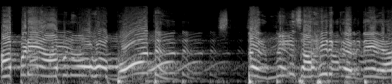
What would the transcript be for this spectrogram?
ਆਪਣੇ ਆਪ ਨੂੰ ਉਹ ਬਹੁਤ ਧਰਮੀ ਜ਼ਾਹਿਰ ਕਰਦੇ ਆ।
